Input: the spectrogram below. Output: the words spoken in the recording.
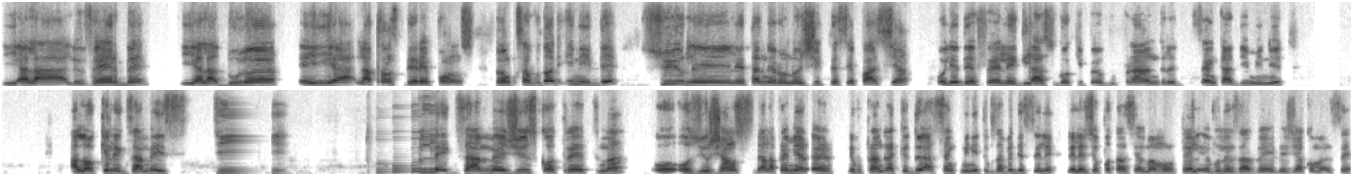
Il y a le verbe, il y a la douleur et il y a l'absence de réponse. Donc, ça vous donne une idée sur l'état neurologique de ces patients au lieu de faire les Glasgow qui peuvent vous prendre 5 à 10 minutes, alors que l'examen ici, tout l'examen jusqu'au traitement, aux, urgences, dans la première heure, ne vous prendra que 2 à 5 minutes. Vous avez décelé les lésions potentiellement mortelles et vous les avez déjà commencé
